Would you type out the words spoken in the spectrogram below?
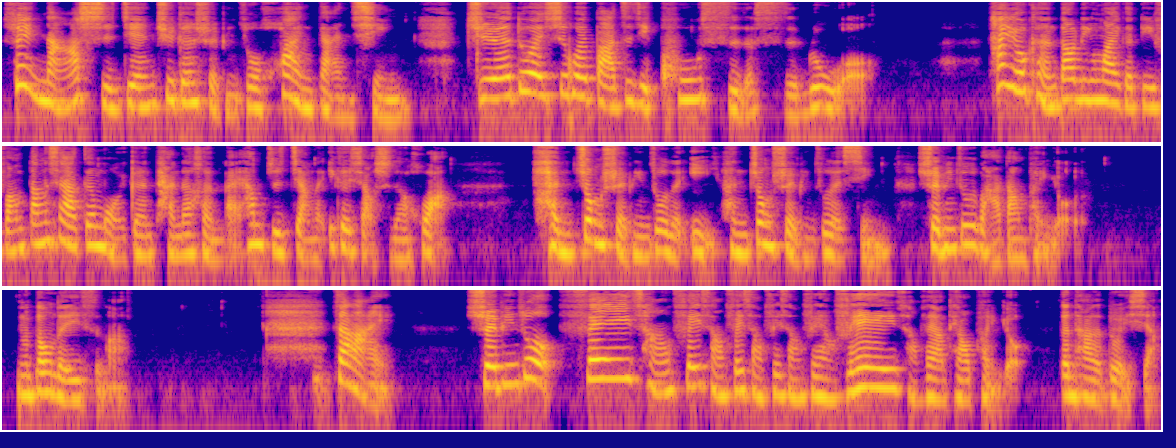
所以拿时间去跟水瓶座换感情，绝对是会把自己哭死的死路哦。他有可能到另外一个地方，当下跟某一个人谈得很来，他们只讲了一个小时的话，很重水瓶座的意，很重水瓶座的心，水瓶座就把他当朋友了。你们懂我的意思吗？再来，水瓶座非常非常非常非常非常非常非常挑朋友跟他的对象，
